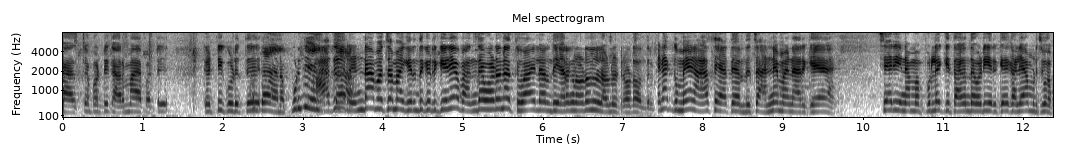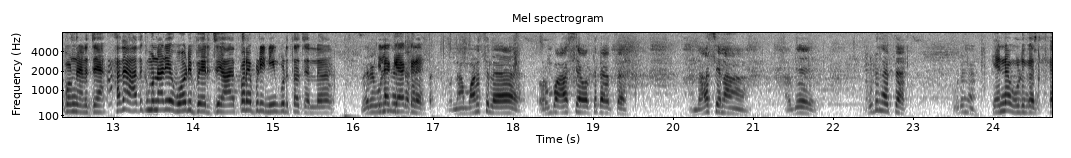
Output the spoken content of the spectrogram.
கஷ்டப்பட்டு கர்மாயப்பட்டு கட்டி கொடுத்து அது ரெண்டாம் பட்சமா இருந்துகிட்டு இருக்கே வந்த உடனே துவாயில இருந்து இறங்கின உடனே லவ் லெட்டரோட வந்துருக்கு. எனக்குமே ஆசையாத்தான் இருந்துச்சு அண்ணன் மேனா இருக்கே. சரி நம்ம பிள்ளைக்கு தகுந்தபடி இருக்கு கல்யாணம் முடிச்சு வைப்போம்னு நினைச்சேன். அதான் அதுக்கு முன்னாடியே ஓடி போயிருச்சு. அப்புறம் எப்படி நீ கொடுத்தா செல்லும்? இல்ல அத்தா. நான் மனசுல ரொம்ப ஆசையா வளர்த்துட்டேன் அத்தா. அந்த ஆசையை நான் அப்படியே விடுங்க அத்தா. விடுங்க. என்ன விடுங்கத்த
